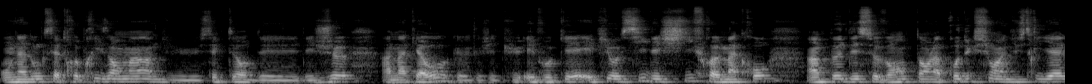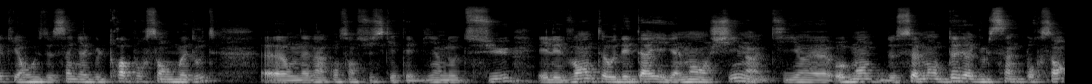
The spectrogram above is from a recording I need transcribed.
On a donc cette reprise en main du secteur des, jeux à Macao que, que j'ai pu évoquer, et puis aussi des chiffres macro un peu décevants, tant la production industrielle qui est en hausse de 5,3% au mois d'août, euh, on avait un consensus qui était bien au-dessus, et les ventes au détail également en Chine qui euh, augmentent de seulement 2,5%,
